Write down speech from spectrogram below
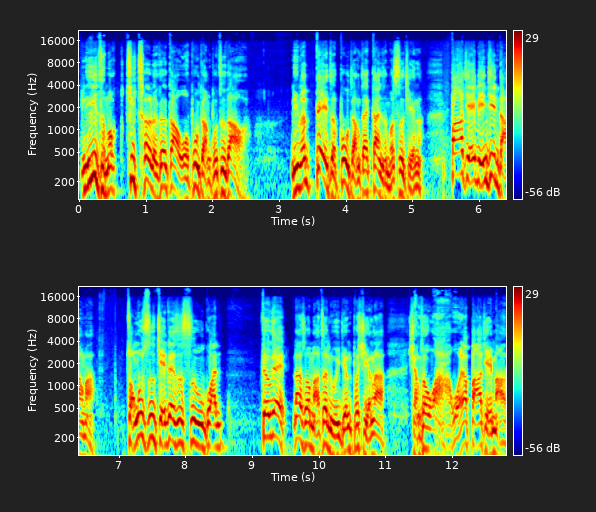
你怎么去撤了这个告？我部长不知道啊。你们背着部长在干什么事情啊？巴结民进党嘛，总务司绝对是事务官，对不对？那时候马政府已经不行了，想说哇，我要巴结马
